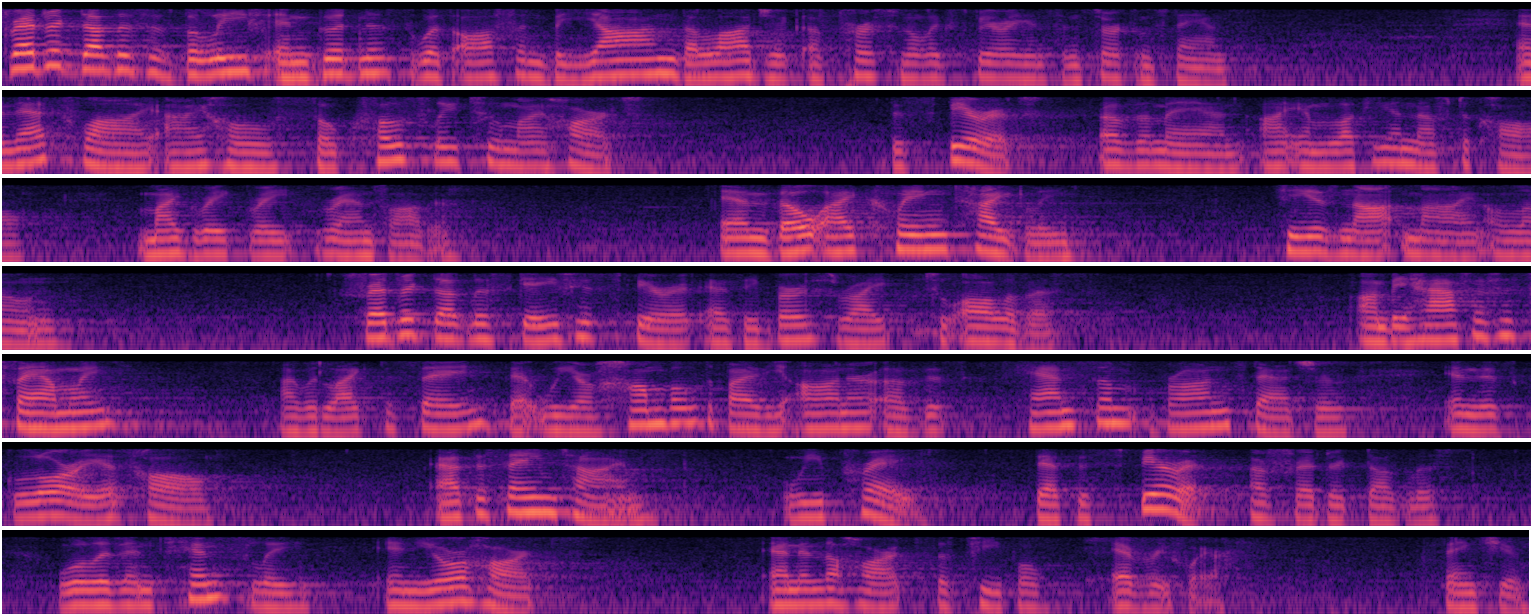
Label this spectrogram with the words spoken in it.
Frederick Douglass's belief in goodness was often beyond the logic of personal experience and circumstance. And that's why I hold so closely to my heart the spirit of the man I am lucky enough to call my great great grandfather. And though I cling tightly, he is not mine alone. Frederick Douglass gave his spirit as a birthright to all of us. On behalf of his family, I would like to say that we are humbled by the honor of this handsome bronze statue in this glorious hall. At the same time, we pray that the spirit of Frederick Douglass will live intensely in your hearts and in the hearts of people everywhere. Thank you.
